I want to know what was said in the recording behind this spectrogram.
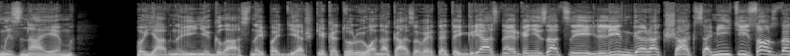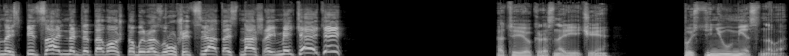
Мы знаем о явной и негласной поддержке, которую он оказывает этой грязной организации Линга Ракшак Самити, созданной специально для того, чтобы разрушить святость нашей мечети. От ее красноречия пусть и неуместного.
